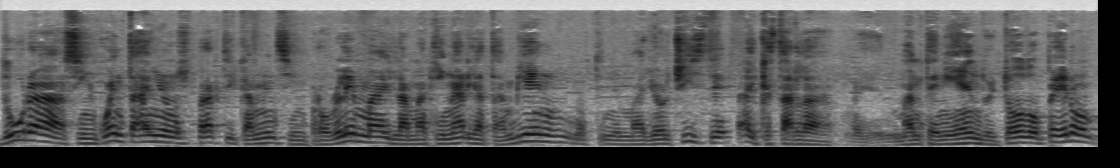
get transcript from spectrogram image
dura 50 años prácticamente sin problema y la maquinaria también, no tiene mayor chiste, hay que estarla eh, manteniendo y todo, pero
